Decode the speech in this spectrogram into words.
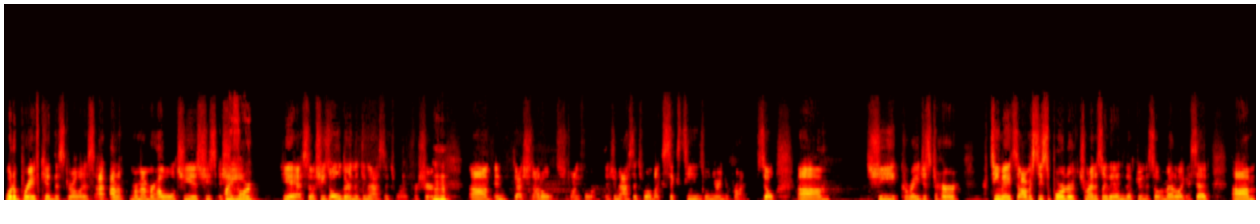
what a brave kid this girl is. I, I don't remember how old she is. She's is 24. Yeah, so she's older in the gymnastics world for sure. Mhm. Um, and gosh, she's not old. She's 24. The gymnastics world, like 16 is when you're in your prime. So, um, she courageous to her. Her teammates obviously support her tremendously. They ended up doing the silver medal, like I said. Um,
